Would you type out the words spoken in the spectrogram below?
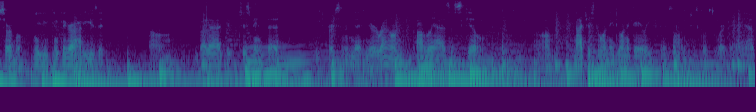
circle. You can figure out how to use it. Um, by that, it just means that each person that you're around probably has a skill. Um, not just the one they do on a daily. If there's someone that just goes to work, they probably have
